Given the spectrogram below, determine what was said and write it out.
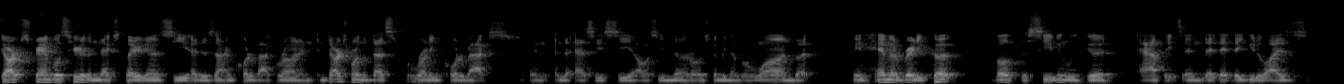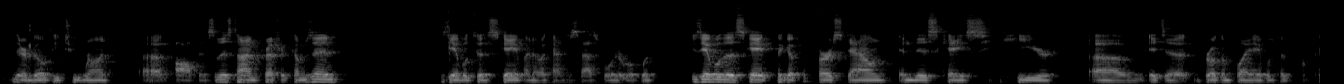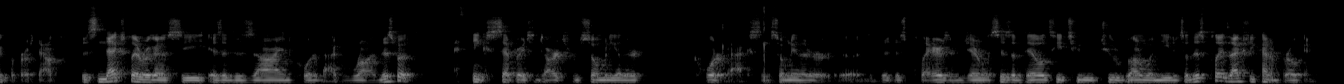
Dart scrambles here. The next player you're going to see a design quarterback run. And, and, Dart's one of the best running quarterbacks in, in the SEC. Obviously, Milroe is going to be number one. But, I mean, him and Brady Cook, both deceivingly good athletes. And they, they, they utilize their ability to run uh, often. So this time, pressure comes in. He's able to escape. I know I kind of just fast forward it real quick. He's able to escape, pick up the first down. In this case here, um, it's a broken play, able to pick, pick up a first down. This next play we're going to see is a designed quarterback run. This is what I think separates Darts from so many other quarterbacks and so many other uh, just players in general. It's his ability to to run when needed. So this play is actually kind of broken.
